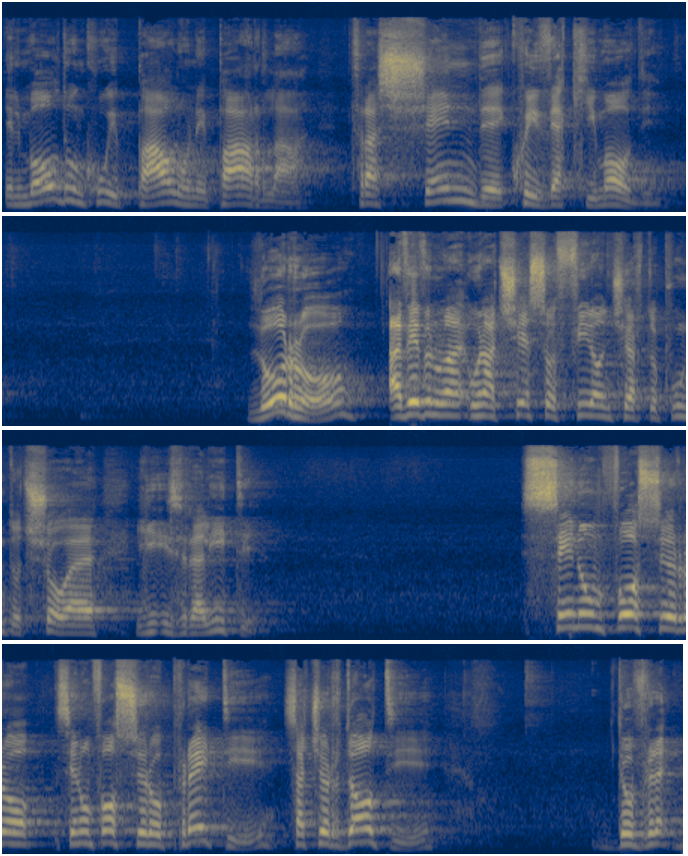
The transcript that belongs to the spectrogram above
il modo in cui Paolo ne parla trascende quei vecchi modi. Loro avevano un accesso fino a un certo punto, cioè gli israeliti. Se non fossero, se non fossero preti, sacerdoti, dovre,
